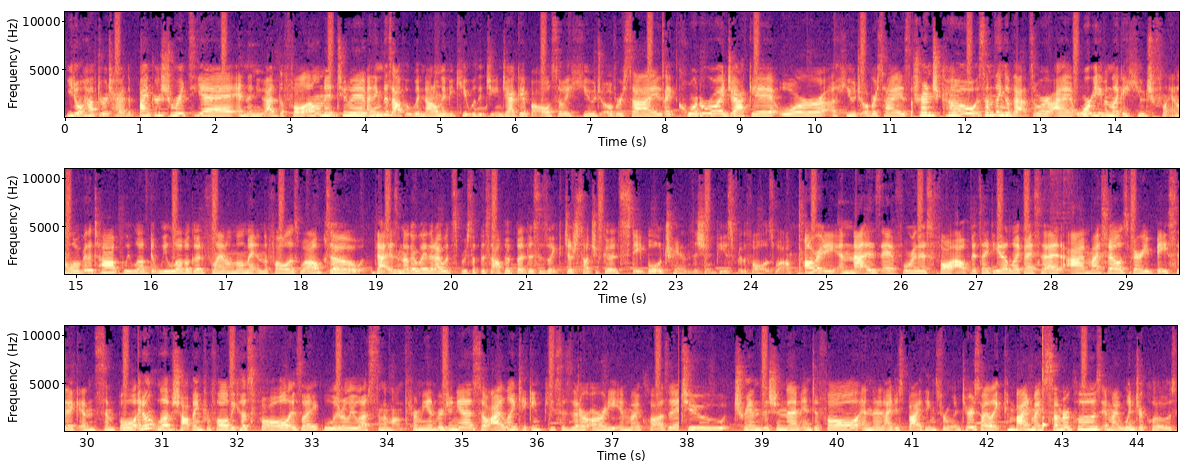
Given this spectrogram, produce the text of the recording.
you don't have to retire the biker shorts yet, and then you add the fall element to it. I think this outfit would not only be cute with a jean jacket, but also a huge oversized like corduroy jacket or a huge oversized trench coat, something of that sort, I, or even like a huge flannel over the top. We loved we love a good flannel moment in the fall as well. So that is another way that I would spruce up this outfit, but this is like just such a good staple transition piece for the fall as well. Alrighty, and that is it for this fall outfits idea. Like I said, I, my style is very basic and simple. I don't love shopping for fall because fall is like literally less than a month for me in Virginia. So I like taking pieces that are already in my closet to transition them into fall and then I just buy things for winter. So I like combine my summer clothes and my winter clothes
